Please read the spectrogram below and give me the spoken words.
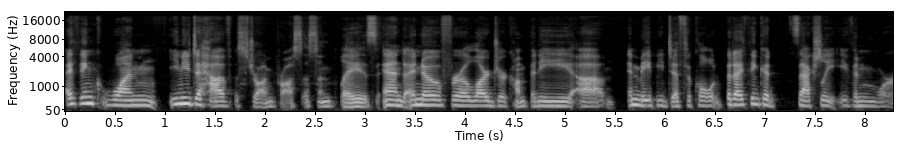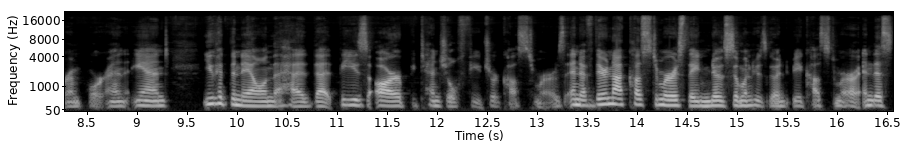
I think one, you need to have a strong process in place. And I know for a larger company, um, it may be difficult, but I think it's actually even more important. And you hit the nail on the head that these are potential future customers. And if they're not customers, they know someone who's going to be a customer. And this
